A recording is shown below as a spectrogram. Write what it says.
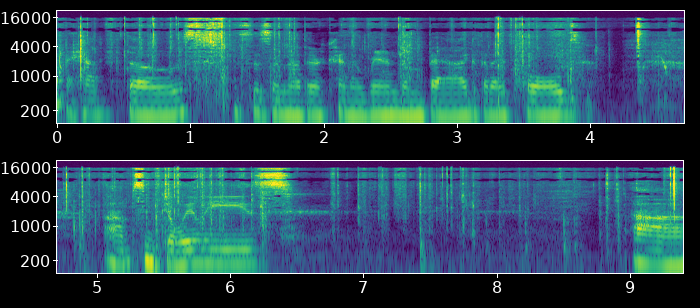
I have those. This is another kind of random bag that I pulled. Um, some doilies. Uh,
